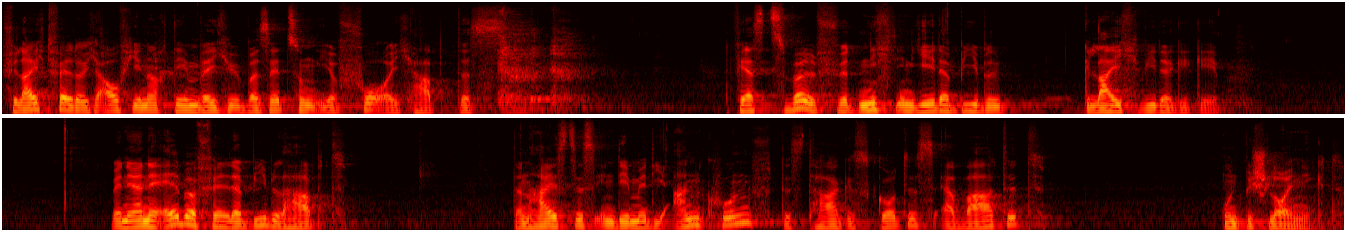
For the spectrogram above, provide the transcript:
Vielleicht fällt euch auf, je nachdem, welche Übersetzung ihr vor euch habt, dass Vers 12 wird nicht in jeder Bibel gleich wiedergegeben. Wenn ihr eine Elberfelder Bibel habt, dann heißt es, indem ihr die Ankunft des Tages Gottes erwartet und beschleunigt.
